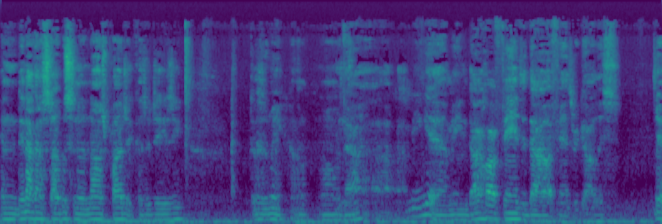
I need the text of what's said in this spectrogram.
and they're not gonna stop listening to Nas project because of Jay Z. This is me. I don't, I don't Nah, I mean, yeah, I mean, diehard fans are diehard fans regardless. Yeah,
